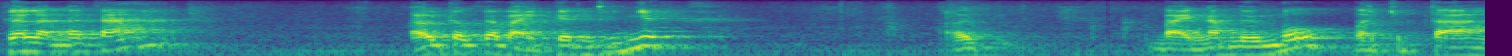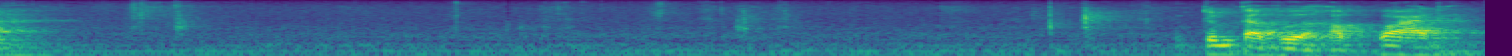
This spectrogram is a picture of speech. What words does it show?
cái lần đó cá ở trong cái bài kinh thứ nhất, ở bài 51 mà chúng ta chúng ta vừa học qua đó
